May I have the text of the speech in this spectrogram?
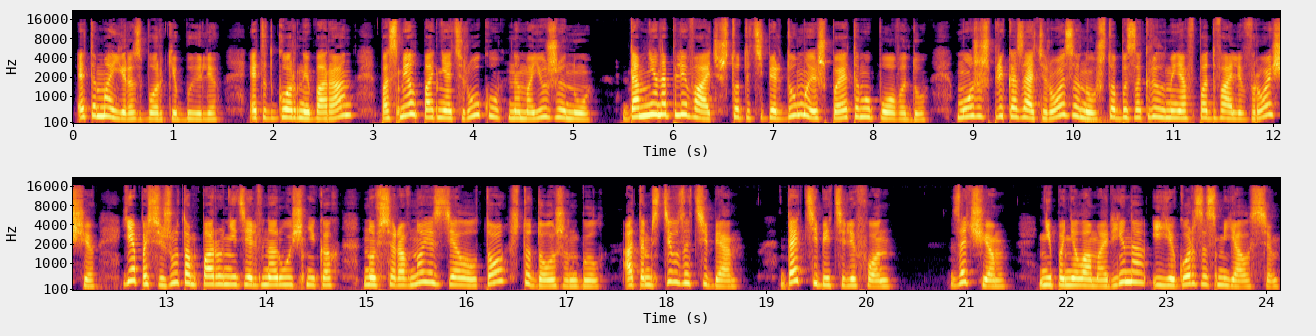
это мои разборки были. Этот горный баран посмел поднять руку на мою жену, да мне наплевать, что ты теперь думаешь по этому поводу. Можешь приказать Розану, чтобы закрыл меня в подвале в роще, я посижу там пару недель в наручниках, но все равно я сделал то, что должен был. Отомстил за тебя. Дать тебе телефон? Зачем? Не поняла Марина, и Егор засмеялся.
